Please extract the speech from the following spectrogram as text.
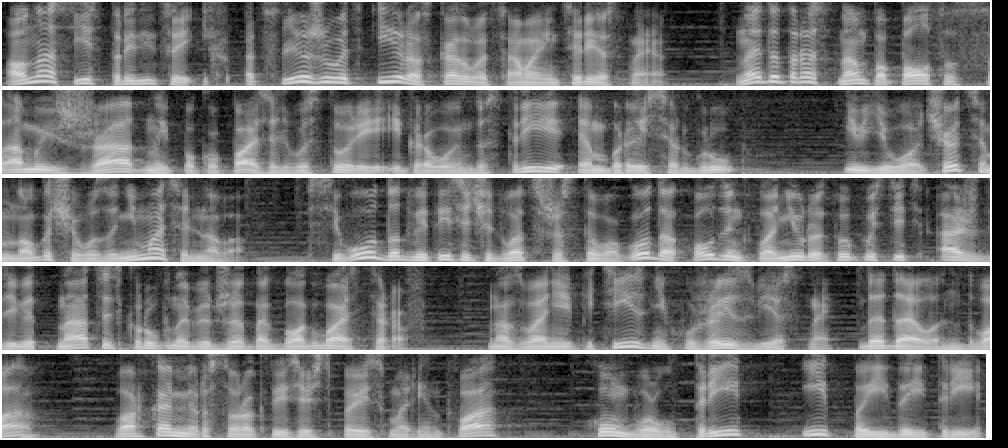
А у нас есть традиция их отслеживать и рассказывать самое интересное. На этот раз нам попался самый жадный покупатель в истории игровой индустрии Embracer Group. И в его отчете много чего занимательного. Всего до 2026 года холдинг планирует выпустить аж 19 крупнобюджетных блокбастеров. Названия пяти из них уже известны. Dead Island 2, Warhammer 40 000 Space Marine 2, Homeworld 3 и Payday 3.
